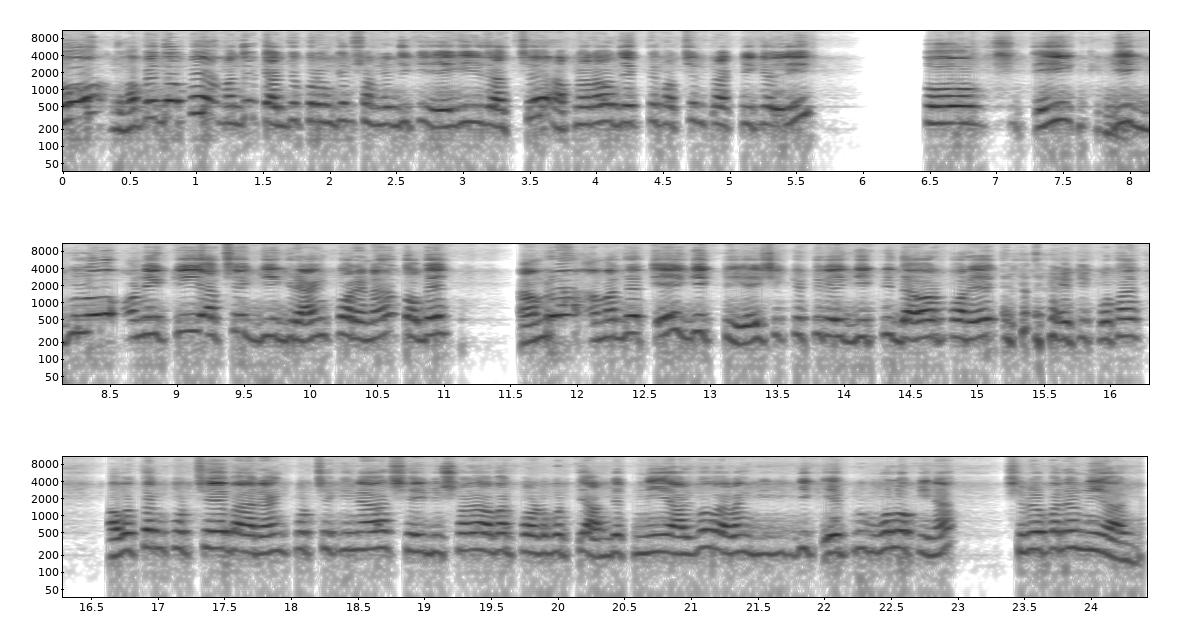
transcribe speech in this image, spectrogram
তো ধাপে ধাপে আমাদের কার্যক্রম কিন্তু সামনের দিকে এগিয়ে যাচ্ছে। আপনারাও দেখতে পাচ্ছেন প্র্যাকটিক্যালি তো এই গিগগুলো অনেকেই আছে গিগ র্যাঙ্ক করে না, তবে আমরা আমাদের এই গিগটি এই শিক্ষার্থীর এই গিগটি দেওয়ার পরে এটি কোথায় অবস্থান করছে বা র্যাঙ্ক করছে কিনা সেই বিষয়ে আবার পরবর্তী আপডেট নিয়ে আসব এবং গিগ এপ্রুভ হলো কিনা সে ব্যাপারেও নিয়ে আসব।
